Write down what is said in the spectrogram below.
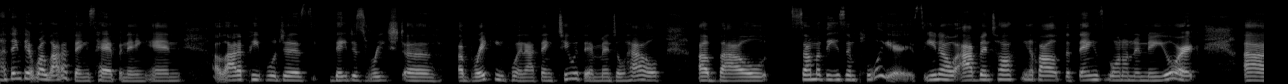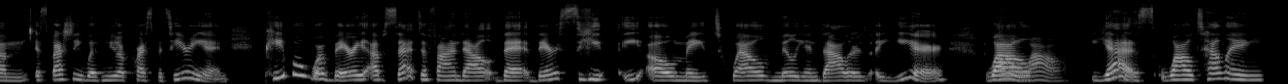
I think there were a lot of things happening, and a lot of people just they just reached a, a breaking point. I think too with their mental health about some of these employers. You know, I've been talking about the things going on in New York, um, especially with New York Presbyterian. People were very upset to find out that their CEO made twelve million dollars a year, oh, while oh, wow, yes, while telling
